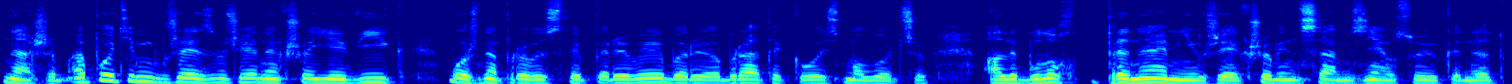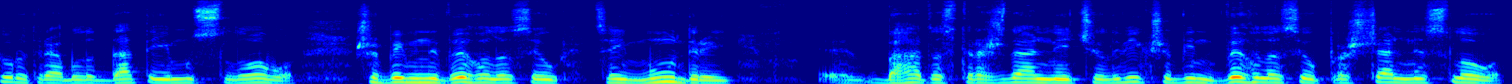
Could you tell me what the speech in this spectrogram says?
нашим. А потім, вже, звичайно, якщо є вік, можна провести перевибори, обрати когось молодшого. Але було принаймні, вже якщо він сам зняв свою кандидатуру, треба було дати йому слово, щоб він виголосив цей мудрий. е, Багатостраждальний чоловік, щоб він виголосив прощальне слово,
